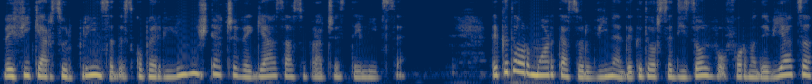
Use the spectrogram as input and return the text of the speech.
Vei fi chiar surprins să descoperi liniștea ce veghează asupra acestei lipse. De câte ori moartea survine, de câte ori se dizolvă o formă de viață,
